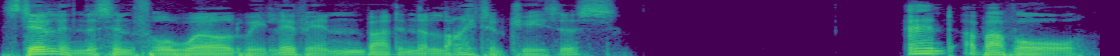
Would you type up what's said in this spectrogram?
still in the sinful world we live in, but in the light of Jesus, and above all,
